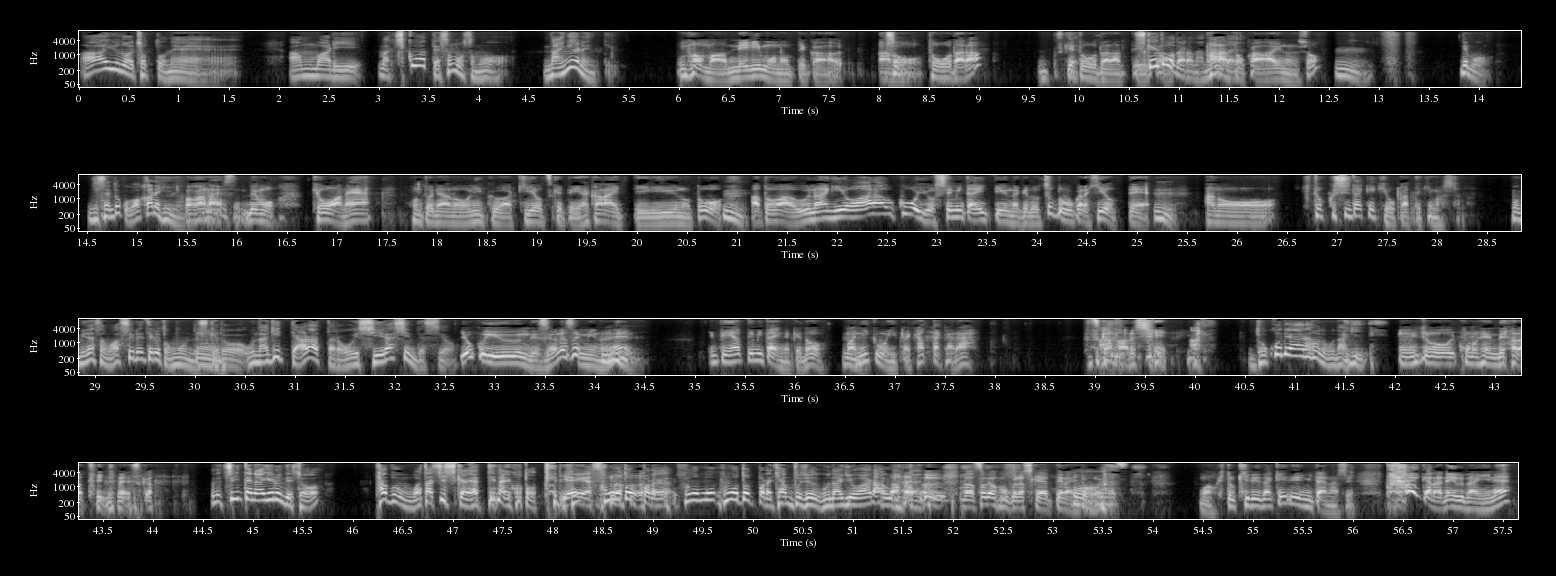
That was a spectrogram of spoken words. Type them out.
ああいうのはちょっとね、あんまり、まあ、ちくわってそもそも、何やねんっていう。まあまあ、練り物っていうか、あその、唐だらつけ唐だらっていうか。つけ唐だらなタラとか、ああいうのでしょ？うん。でも、実際のとこ分かれへんやん。わかんないです。でも、今日はね、本当にあの、お肉は気をつけて焼かないっていうのと、うん。あとは、うなぎを洗う行為をしてみたいっていうんだけど、ちょっと僕らひよって、うん。あのー一口だけ今日買ってきました。もう皆さん忘れてると思うんですけど、うなぎって洗ったら美味しいらしいんですよ。よく言うんですよね、そういうみんなね。うんいっぺんやってみたいんだけど、まあうん肉もいっぱい買ったから、二日もあるし、どこで洗うのうなぎ？うん一応この辺で洗っていいんじゃないですか。で、ツイッターにあげるんでしょ？多分私しかやってないことって。いやいやふもとっぱら、ふも、ふもとっぱらキャンプ場でうなぎを洗うみたいな。まあそれは僕らしかやってないと思います。まあ、一切れだけでみたいな話。高いからね、うなぎね。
